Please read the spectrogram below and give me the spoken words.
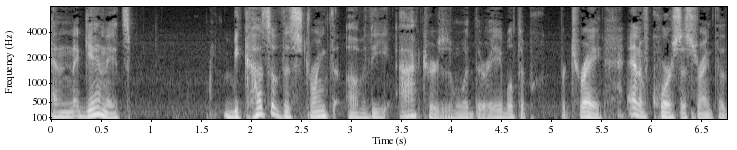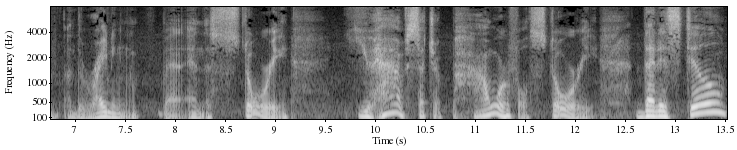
and again it's because of the strength of the actors and what they're able to portray and of course the strength of, of the writing and the story you have such a powerful story that is still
